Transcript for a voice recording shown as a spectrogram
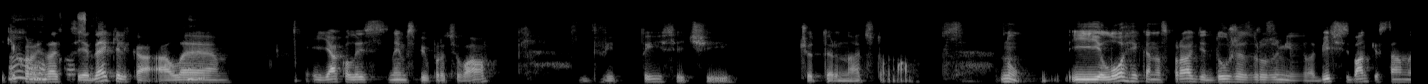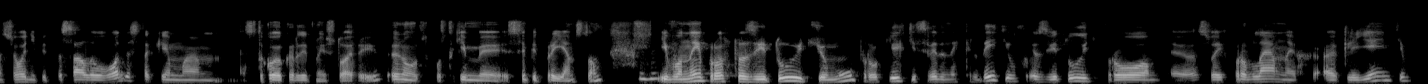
Таких А, організацій є декілька, але я колись з ним співпрацював в 2014, мабуть. Ну і логіка насправді дуже зрозуміла. Більшість банків станом на сьогодні підписали угоди з таким ем, з такою кредитною історією, е, ну з таким е, з цим підприємством, Мгм. і вони просто звітують йому про кількість виданих кредитів, звітують про е, своїх проблемних е, клієнтів,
